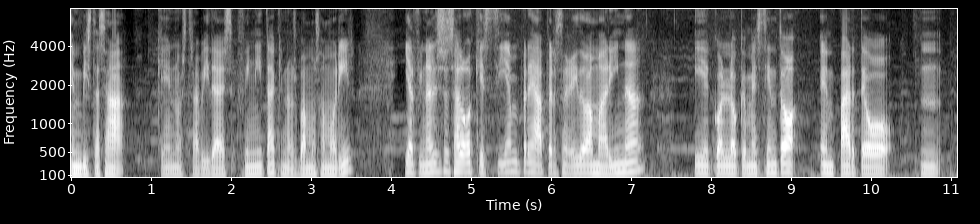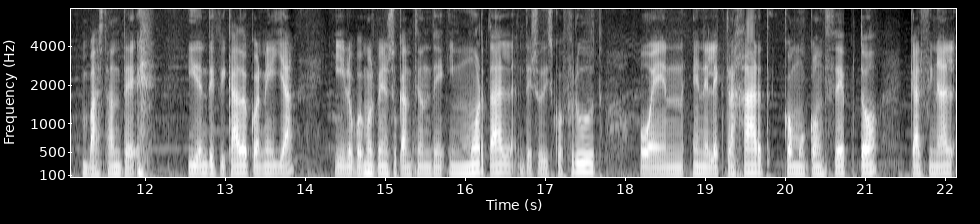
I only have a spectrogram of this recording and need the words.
en vistas a que nuestra vida es finita, que nos vamos a morir y al final eso es algo que siempre ha perseguido a Marina y con lo que me siento en parte o mm, bastante identificado con ella. Y lo podemos ver en su canción de Immortal, de su disco Fruit, o en, en Electra Heart como concepto, que al final,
